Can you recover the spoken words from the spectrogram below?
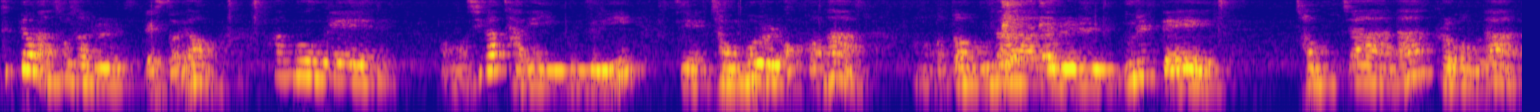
특별한 소설을 냈어요. 한국의 어, 시각장애인 분들이 이제 정보를 얻거나 어, 어떤 문화들을 누릴 때 점자나 그런 것보다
